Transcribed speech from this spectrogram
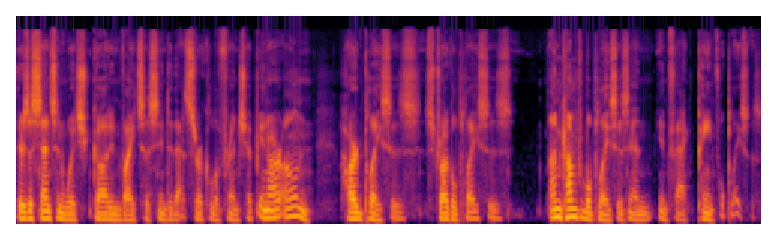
there's a sense in which God invites us into that circle of friendship in our own hard places, struggle places, uncomfortable places, and in fact, painful places.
